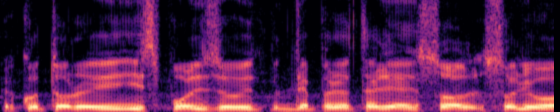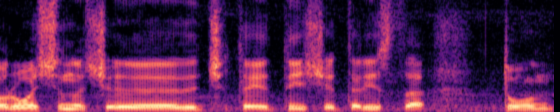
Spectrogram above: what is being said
который используют для приготовления сол- солевого розчина, ч- э, 4300 тонн.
